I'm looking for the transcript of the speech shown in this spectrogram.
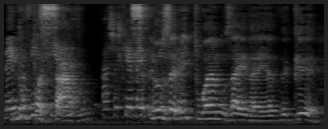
meio no passado Achas que é meio nos habituamos à ideia de que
